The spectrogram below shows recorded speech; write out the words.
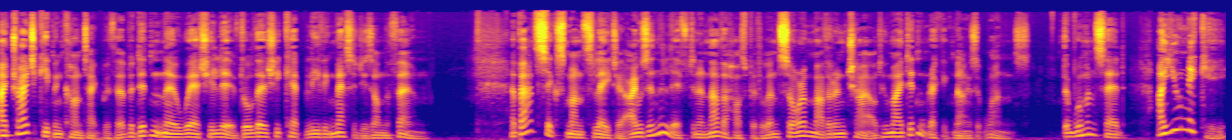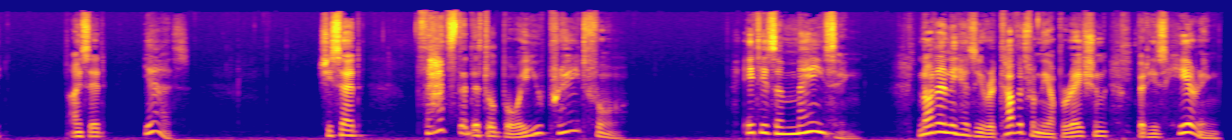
I tried to keep in contact with her, but didn't know where she lived, although she kept leaving messages on the phone. About six months later, I was in the lift in another hospital and saw a mother and child whom I didn't recognize at once. The woman said, Are you Nicky? I said, Yes. She said, That's the little boy you prayed for. It is amazing. Not only has he recovered from the operation, but his hearing,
